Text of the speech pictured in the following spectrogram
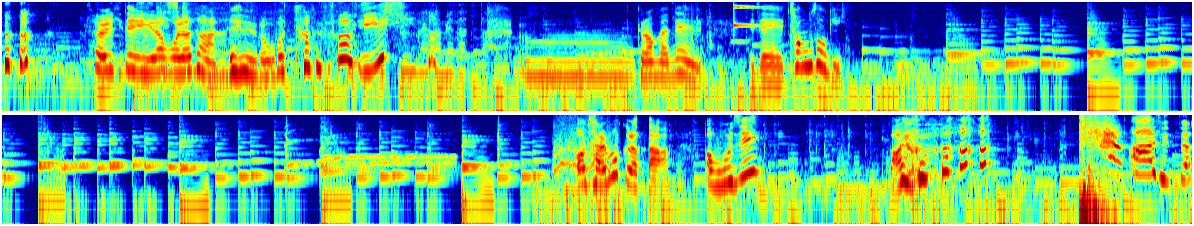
절대 잃어버려서 안 되는 로봇 청소기? 음, 그러면은 이제 청소기. 어, 잘못 그렸다. 아, 뭐지? 아유. 아 진짜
